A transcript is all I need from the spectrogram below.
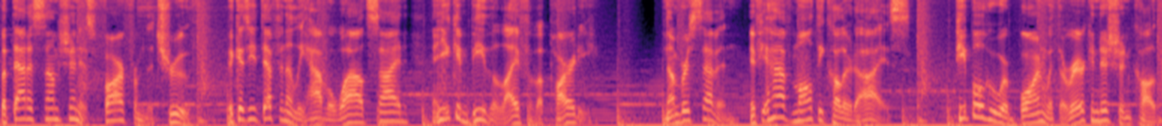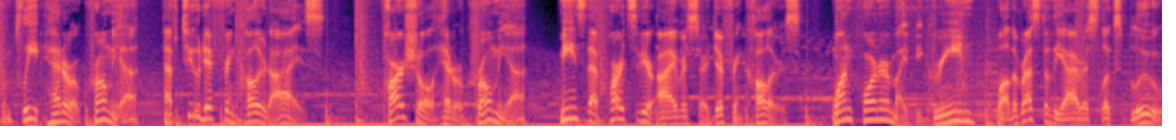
but that assumption is far from the truth because you definitely have a wild side and you can be the life of a party. Number 7. If you have multicolored eyes. People who were born with a rare condition called complete heterochromia have two different colored eyes. Partial heterochromia means that parts of your iris are different colors. One corner might be green, while the rest of the iris looks blue.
